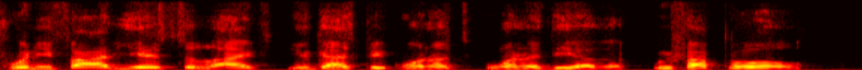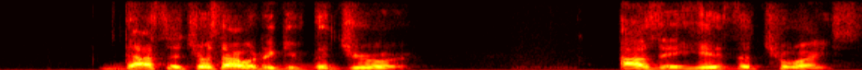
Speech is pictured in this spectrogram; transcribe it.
twenty five years to life. You guys pick one or one or the other without parole. That's the choice I would have given the juror. I say, here's the choice.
